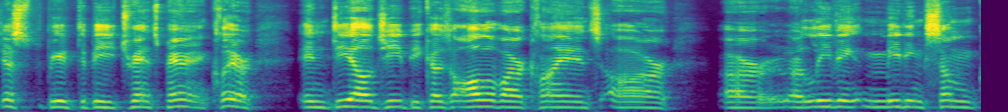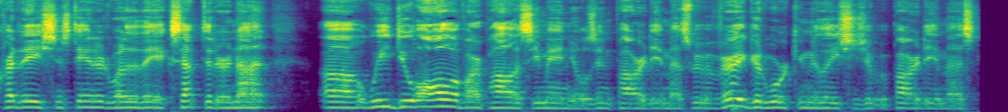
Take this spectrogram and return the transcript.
just to be, to be transparent and clear, in DLG, because all of our clients are are, are leaving meeting some accreditation standard, whether they accept it or not. Uh, we do all of our policy manuals in Power DMS. We have a very good working relationship with Power DMS,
